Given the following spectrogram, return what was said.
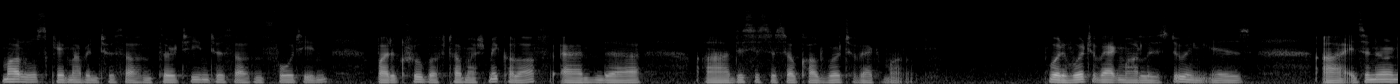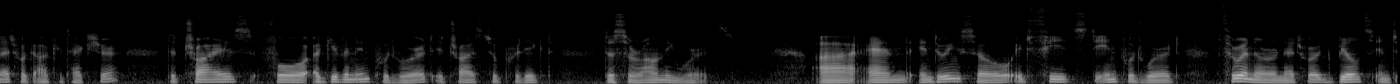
models came up in 2013, 2014 by the group of Tomasz Mikolov and uh, uh, this is the so-called word2vec model. What a word2vec model is doing is uh, it's a neural network architecture that tries for a given input word, it tries to predict the surrounding words. Uh, and in doing so, it feeds the input word through a neural network builds into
